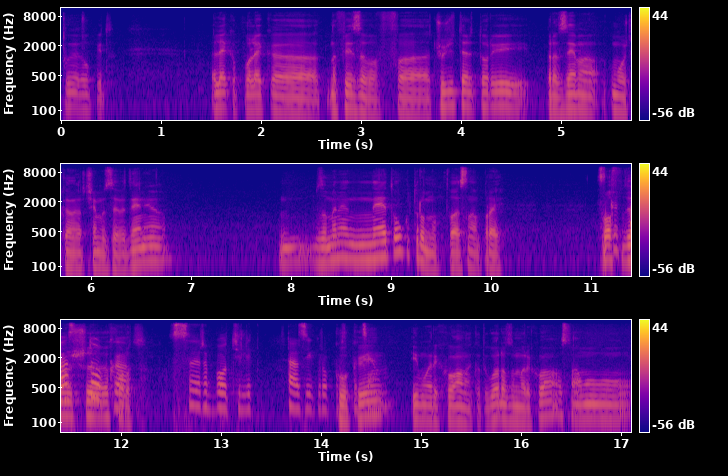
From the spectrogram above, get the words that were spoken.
Поне да опита. Лека по лека навлиза в чужди територии, презема, ако може така да наречем, заведения. За мен не е толкова трудно това да се направи. Просто да каква имаш а, стока хората. са работили тази група Кокаин специално? и марихуана. Като говоря за марихуана, само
